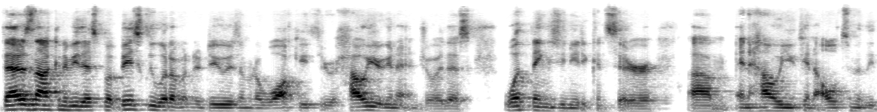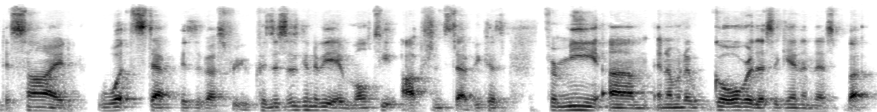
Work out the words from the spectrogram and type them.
That is not going to be this, but basically what I'm going to do is I'm going to walk you through how you're going to enjoy this, what things you need to consider, um, and how you can ultimately decide what step is the best for you. Because this is going to be a multi-option step. Because for me, um, and I'm going to go over this again in this, but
